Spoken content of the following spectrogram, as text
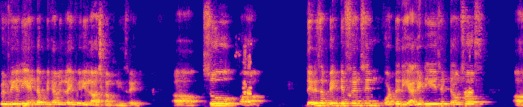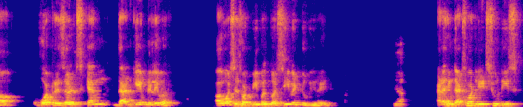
will really end up becoming like very large companies, right? Uh, so uh, there is a big difference in what the reality is in terms of uh, what results can that game deliver uh, versus what people perceive it to be, right? Yeah. And I think that's what leads to these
